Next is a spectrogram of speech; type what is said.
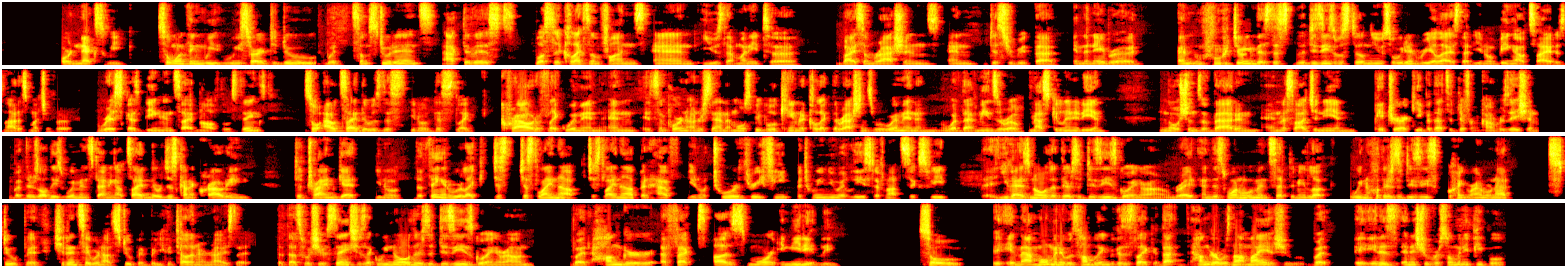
or next week? So one thing we, we started to do with some students, activists, was to collect some funds and use that money to buy some rations and distribute that in the neighborhood. And we're doing this, this, the disease was still new. So we didn't realize that, you know, being outside is not as much of a risk as being inside and all of those things. So outside there was this, you know, this like crowd of like women. And it's important to understand that most people who came to collect the rations were women and what that means around masculinity and notions of that and, and misogyny and patriarchy. But that's a different conversation. But there's all these women standing outside and they were just kind of crowding to try and get you know the thing and we are like just just line up just line up and have you know two or three feet between you at least if not six feet you guys know that there's a disease going around right and this one woman said to me look we know there's a disease going around we're not stupid. She didn't say we're not stupid, but you could tell in her eyes that, that that's what she was saying. She's like, we know there's a disease going around, but hunger affects us more immediately. So in that moment, it was humbling because it's like that hunger was not my issue, but it is an issue for so many people.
